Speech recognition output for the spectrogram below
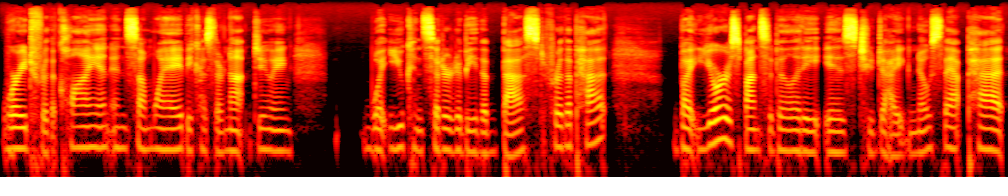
worried for the client in some way because they're not doing what you consider to be the best for the pet. But your responsibility is to diagnose that pet,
